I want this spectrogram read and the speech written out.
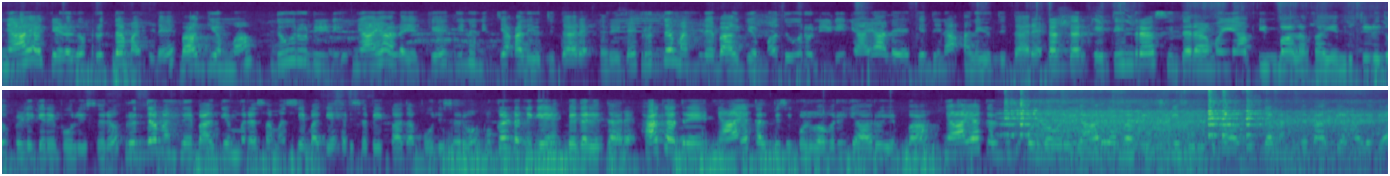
ನ್ಯಾಯ ಕೇಳಲು ವೃದ್ಧ ಮಹಿಳೆ ಭಾಗ್ಯಮ್ಮ ದೂರು ನೀಡಿ ನ್ಯಾಯಾಲಯಕ್ಕೆ ದಿನನಿತ್ಯ ಅಲೆಯುತ್ತಿದ್ದಾರೆ. ರಿಟೇಕ್ ವೃದ್ಧ ಮಹಿಳೆ ಭಾಗ್ಯಮ್ಮ ದೂರು ನೀಡಿ ನ್ಯಾಯಾಲಯಕ್ಕೆ ದಿನ ಅಲೆಯುತ್ತಿದ್ದಾರೆ. ಡಾಕ್ಟರ್ ಯತೀಂದ್ರ ಸಿದ್ದರಾಮಯ್ಯ ಹಿಂಬಾಲಕ ಎಂದು ತಿಳಿದು ಬಿಳಿಗೆರೆ ಪೊಲೀಸರು ವೃದ್ಧ ಮಹಿಳೆ ಭಾಗ್ಯಮ್ಮರ ಸಮಸ್ಯೆ ಬಗೆಹರಿಸಬೇಕಾದ ಪೊಲೀಸರು ಮುಖಂಡನಿಗೆ ಬೆದರಿದ್ದಾರೆ. ಹಾಗಾದ್ರೆ ನ್ಯಾಯ ಕಲ್ಪಿಸಿಕೊಡುವವರು ಯಾರು ಎಂಬ, ನ್ಯಾಯ ಕಲ್ಪಿಸಿಕೊಡುವವರು ಯಾರು ಎಂಬ ಬೆಚ್ಚಿಗೆ ಸಿಲುಕಿರುವ ವೃದ್ಧ ಮಹಿಳೆ ಭಾಗ್ಯಮ್ಮಳಿಗೆ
